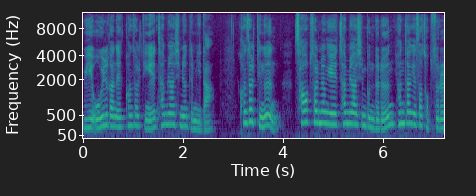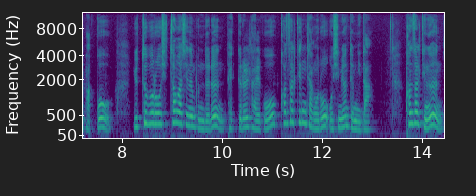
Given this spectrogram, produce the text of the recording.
위 5일간의 컨설팅에 참여하시면 됩니다. 컨설팅은 사업 설명회에 참여하신 분들은 현장에서 접수를 받고 유튜브로 시청하시는 분들은 댓글을 달고 컨설팅장으로 오시면 됩니다. 컨설팅은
